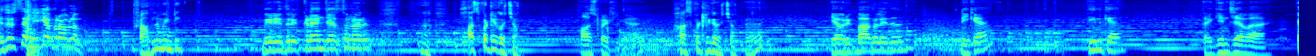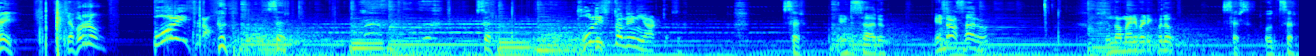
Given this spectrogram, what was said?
ఎదురుస్తే నీకే ప్రాబ్లం. ప్రాబ్లం ఏంటి? మీరు ఎదురు ఇక్కడ ఏం చేస్తున్నారు హాస్పిటల్కి వచ్చాం. హాస్పిటల్గా హాస్పిటల్కి వచ్చాం? ఎవరికి బాగోలేదు? నీకా? దీనికా? తగ్గించావా? ఏయ్ ఎవరు నువ్వు? పోలీస్ సార్. సార్. పోలీస్తో నేను ఆట. సార్. ఏంటి సారు? ఏంట్రా సారు? ముందు అమ్మాయిని బయటకు పిలువు సార్ సార్ వద్దు సార్.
